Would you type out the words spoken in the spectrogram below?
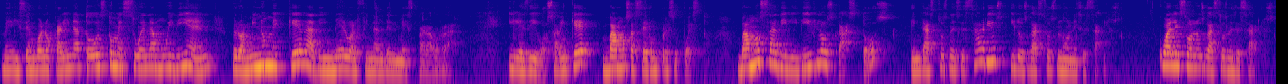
me dicen, bueno, Karina, todo esto me suena muy bien, pero a mí no me queda dinero al final del mes para ahorrar. Y les digo, ¿saben qué? Vamos a hacer un presupuesto. Vamos a dividir los gastos en gastos necesarios y los gastos no necesarios. ¿Cuáles son los gastos necesarios?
